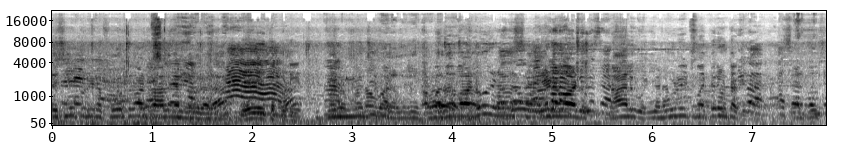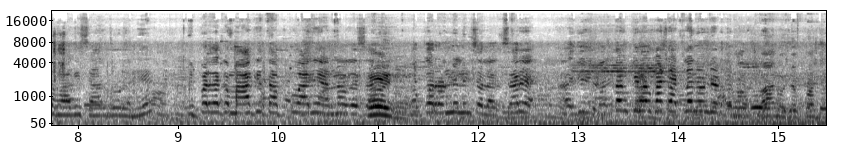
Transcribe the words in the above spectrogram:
వచ్చేసి ఇప్పుడు ఇక్కడ ఫోర్త్ వార్డు రాలేదంటారు కదా. దీని నుంచి ఆ పదో వార్డు ఏడో వార్డు నాలుగు ఈ మూడింటి మధ్యలో ఉంటుంది ఇదిగో, అసలు కొంచెం ఆగి సార్ చూడండి. ఇప్పటిదాకా మాకే తప్పు అని అన్నావు కదా సార్. ఒక్క రెండు నిమిషాలు. సరే అది మొత్తం కిలో కట్టి అట్లనే నువ్వు చెప్పచ్చు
